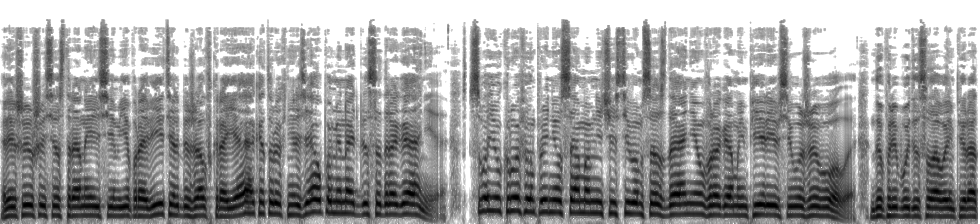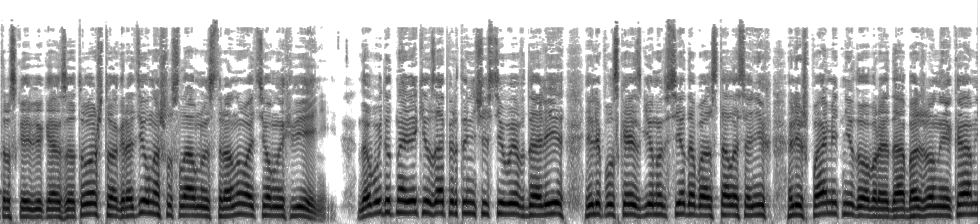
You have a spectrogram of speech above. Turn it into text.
Лишившийся страны и семьи правитель бежал в края, о которых нельзя упоминать без содрогания. Свою кровь он принес самым нечестивым созданием, врагам империи всего живого. Да пребудет слава императорской в веках за то, что оградил нашу славную страну от темных вений да будут навеки заперты нечестивые вдали, или пускай сгинут все, дабы осталась о них лишь память недобрая, да обожженные камни,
